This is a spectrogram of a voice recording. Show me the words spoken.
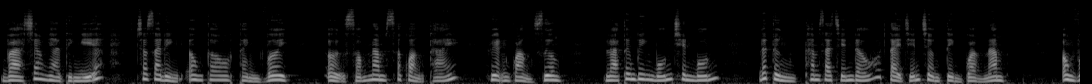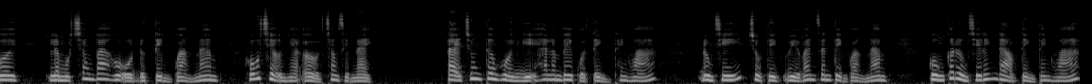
và trao nhà tình nghĩa cho gia đình ông Cao Thành Vơi ở xóm 5 xã Quảng Thái, huyện Quảng Dương là thương binh 4 trên 4 đã từng tham gia chiến đấu tại chiến trường tỉnh Quảng Nam. Ông Vơi là một trong ba hộ được tỉnh Quảng Nam hỗ trợ nhà ở trong dịp này. Tại Trung tâm Hội nghị 25B của tỉnh Thanh Hóa, đồng chí Chủ tịch Ủy ban dân tỉnh Quảng Nam cùng các đồng chí lãnh đạo tỉnh Thanh Hóa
